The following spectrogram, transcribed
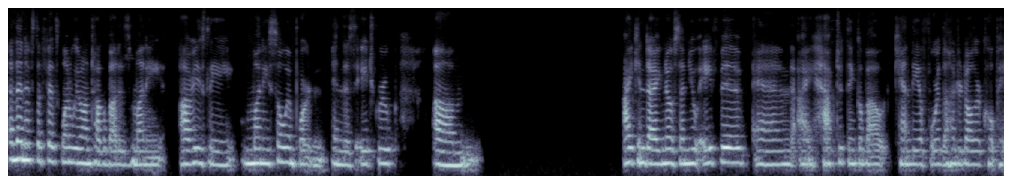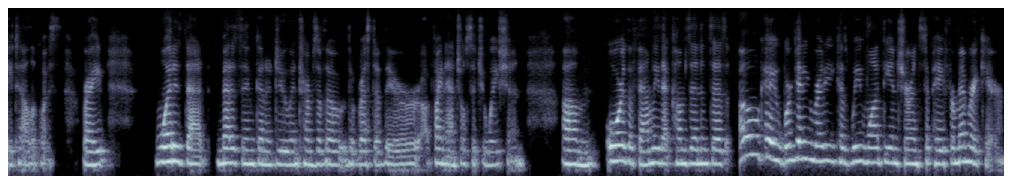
And then if the fifth one we want to talk about is money, obviously money is so important in this age group. Um, I can diagnose a new AFib and I have to think about can they afford the $100 copay to Eliquis, right? What is that medicine going to do in terms of the, the rest of their financial situation? Um, or the family that comes in and says, oh, okay, we're getting ready because we want the insurance to pay for memory care.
